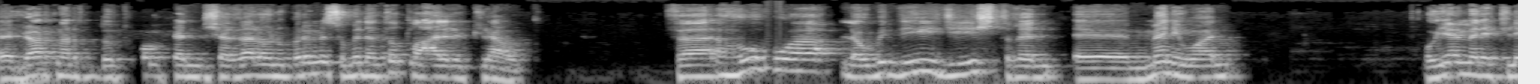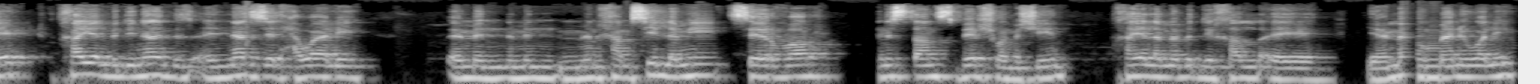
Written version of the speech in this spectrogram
Gartner dot com كان شغال on-premise وبدها تطلع على ال cloud فهو لو بده يجي يشتغل manual آه، ويعمل click تخيل بده ينزل حوالي من من من 50 ل 100 server instance virtual machine تخيل لما بده يخل يعملهم manually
